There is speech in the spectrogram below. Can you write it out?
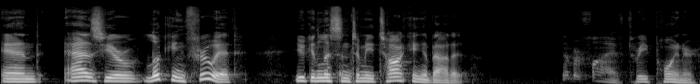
and as you're looking through it, you can listen to me talking about it. Number five, three pointer.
